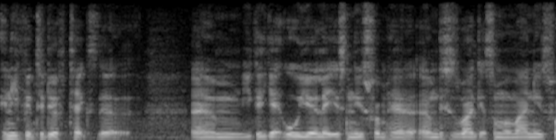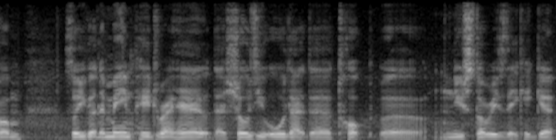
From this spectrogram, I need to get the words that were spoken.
anything to do with tech. Um, you can get all your latest news from here. Um, this is where I get some of my news from. So you got the main page right here that shows you all like the top uh, news stories that you could get.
